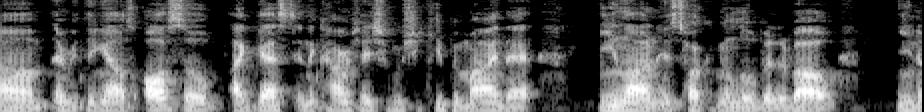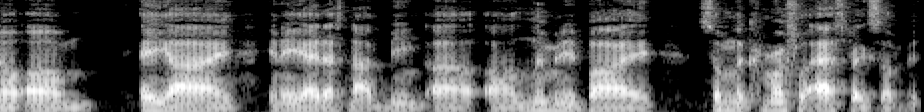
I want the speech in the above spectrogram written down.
um, everything else also i guess in the conversation we should keep in mind that elon is talking a little bit about you know um, ai and ai that's not being uh, uh, limited by some of the commercial aspects of it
